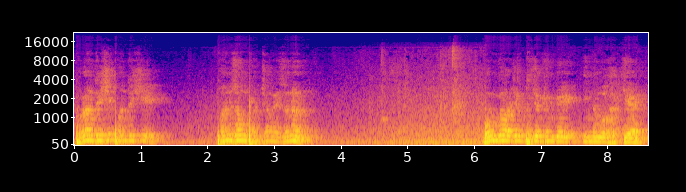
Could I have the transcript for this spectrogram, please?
보란 듯이 번 듯이 번성 번창에서는 뭔가 좀 부족한 게 있는 것 같기에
